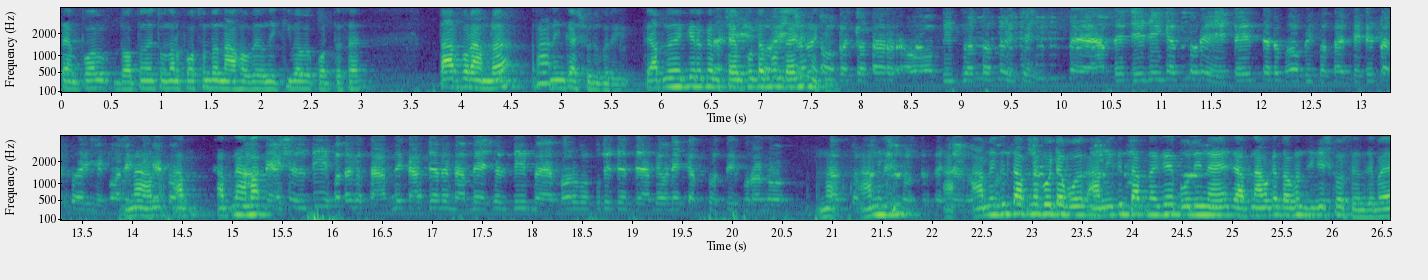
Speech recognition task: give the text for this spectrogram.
স্যাম্পল যতন এটা ওনার পছন্দ না হবে উনি কীভাবে করতে চায় তারপরে আমরা রানিং কাজ শুরু করি। তো আপনাদের কি এরকম স্যাম্পল ট্যাম্পল দেয়নি নাকি? অভিজ্ঞতা তো এটাই আপনি যে যে কাজ করে এটাই তার অভিজ্ঞতা সেটাই তার না আপ- আপ- আপনি আমার এসএস দিয়ে কথা কথা আপনি কাজ জানেন? আপনি এসএস দিয়ে বড় বড় বলেছেন যে আমি অনেক কাজ করছি পুরানো না আমি কিন্তু আপনাকে ওইটা আমি কিন্তু আপনাকে বলি নাই যে আপনি আমাকে তখন জিজ্ঞেস করছেন যে ভাই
